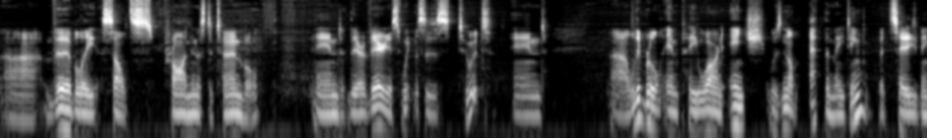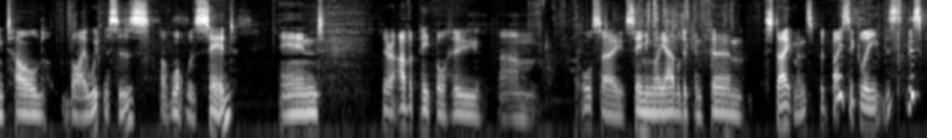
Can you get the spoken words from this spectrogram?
uh, verbally assaults Prime Minister Turnbull, and there are various witnesses to it, and uh, Liberal MP Warren Entsch was not at the meeting, but said he's been told by witnesses of what was said. And there are other people who um, are also seemingly able to confirm statements. But basically, this this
